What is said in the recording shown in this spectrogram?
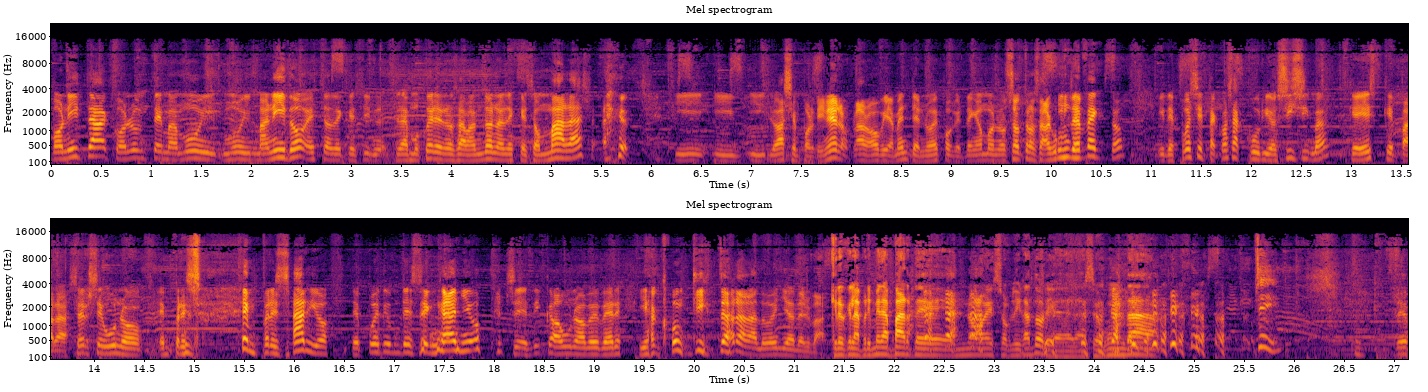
bonita, con un tema muy, muy manido, esto de que si, si las mujeres nos abandonan es que son malas. Y, y- y lo hacen por dinero, claro, obviamente, no es porque tengamos nosotros algún defecto. Y después esta cosa curiosísima, que es que para hacerse uno empresa- empresario después de un desengaño, se dedica uno a beber y a conquistar a la dueña del bar. Creo que la primera parte no es obligatoria, la segunda... Sí. De-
